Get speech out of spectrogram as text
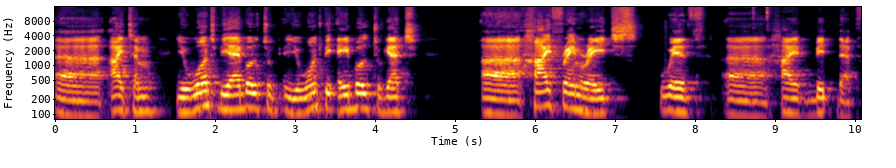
uh, item, you won't be able to you won't be able to get uh, high frame rates with uh, high bit depth.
